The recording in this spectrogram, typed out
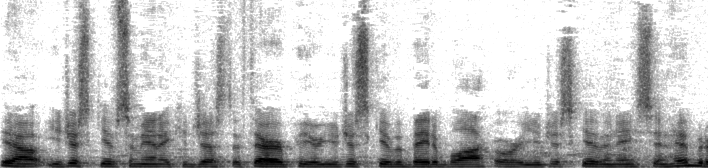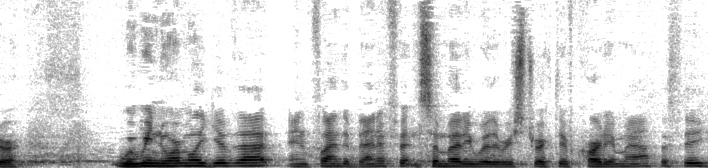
you know, you just give some anticongestive therapy or you just give a beta blocker or you just give an ACE inhibitor. Would we normally give that and find the benefit in somebody with a restrictive cardiomyopathy?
